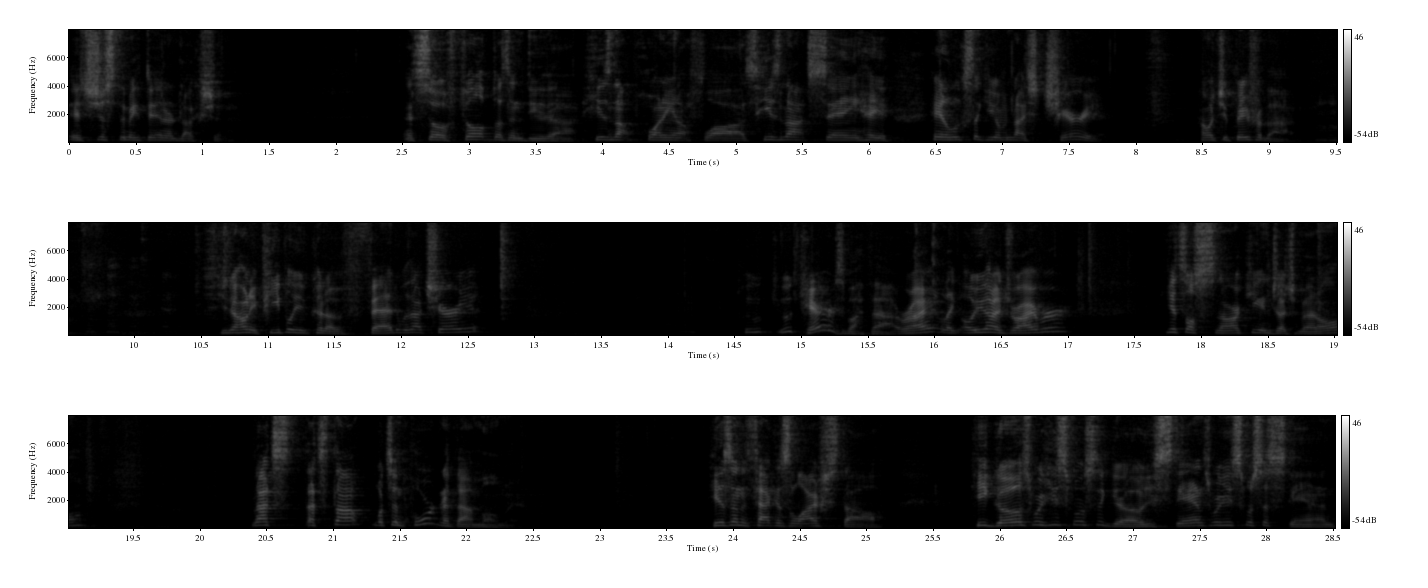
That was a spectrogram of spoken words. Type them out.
it's just to make the introduction. And so Philip doesn't do that. He's not pointing out flaws. He's not saying, hey, hey, it looks like you have a nice chariot. How much you pay for that? you know how many people you could have fed with that chariot? Who, who cares about that, right? Like, oh, you got a driver? He gets all snarky and judgmental. That's, that's not what's important at that moment. He doesn't attack his lifestyle. He goes where he's supposed to go, he stands where he's supposed to stand,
